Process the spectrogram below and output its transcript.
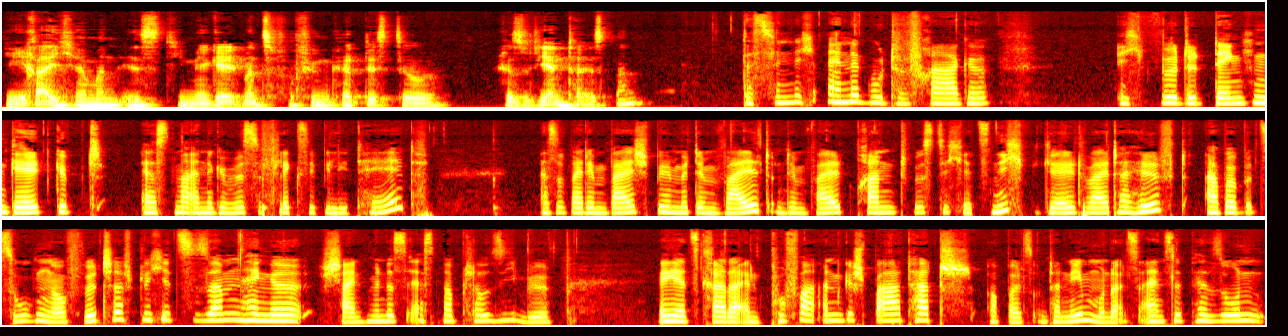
je reicher man ist, je mehr Geld man zur Verfügung hat, desto resilienter ist man? Das finde ich eine gute Frage. Ich würde denken, Geld gibt erstmal eine gewisse Flexibilität. Also bei dem Beispiel mit dem Wald und dem Waldbrand wüsste ich jetzt nicht, wie Geld weiterhilft, aber bezogen auf wirtschaftliche Zusammenhänge scheint mir das erstmal plausibel. Wer jetzt gerade einen Puffer angespart hat, ob als Unternehmen oder als Einzelperson,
